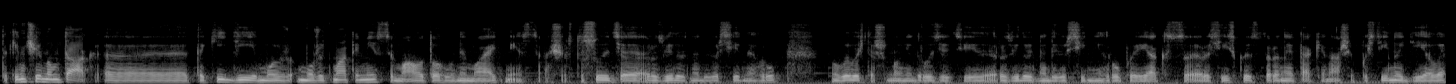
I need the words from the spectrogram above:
Таким чином, так е, такі дії мож, можуть мати місце. Мало того, вони мають місце. А що стосується розвідувально-диверсійних груп, ну вибачте, шановні друзі, ці розвідувально-диверсійні групи, як з російської сторони, так і наші постійно діяли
